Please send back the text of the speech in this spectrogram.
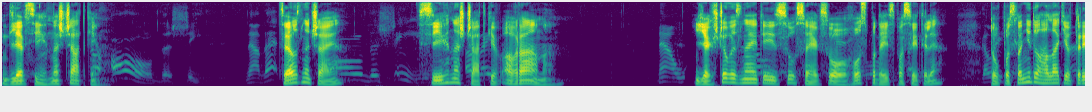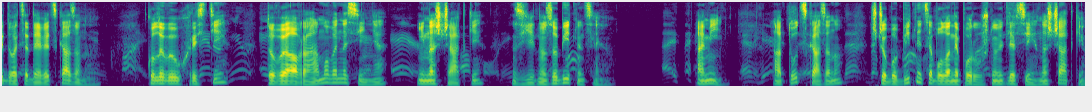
для всіх нащадків. Це означає всіх нащадків Авраама. Якщо ви знаєте Ісуса як свого Господа і Спасителя, то в посланні до Галатів 3.29 сказано: коли ви у Христі, то ви Авраамове насіння і нащадки згідно з обітницею. Амінь. А тут сказано, щоб обітниця була непорушною для всіх нащадків.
